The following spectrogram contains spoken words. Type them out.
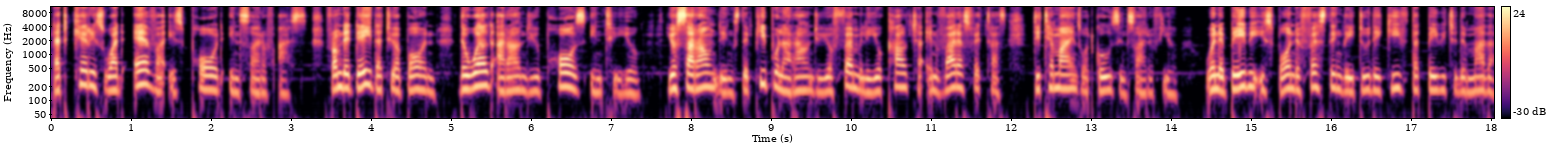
that carries whatever is poured inside of us. From the day that you are born, the world around you pours into you. Your surroundings, the people around you, your family, your culture, and various factors determines what goes inside of you. When a baby is born, the first thing they do, they give that baby to the mother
